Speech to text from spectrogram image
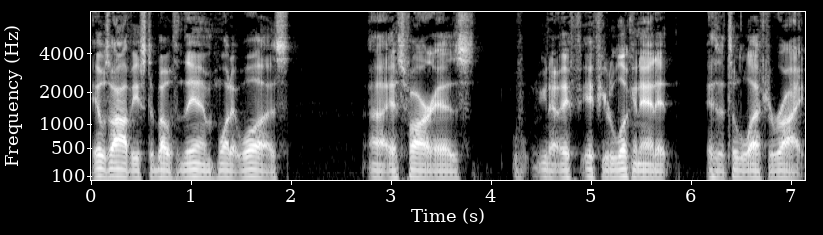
it was obvious to both of them what it was, uh, as far as you know if if you're looking at it is it to the left or right.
